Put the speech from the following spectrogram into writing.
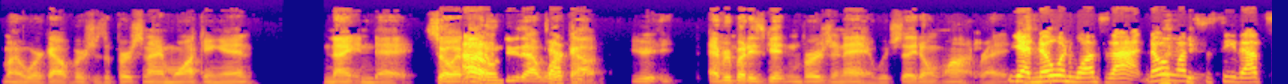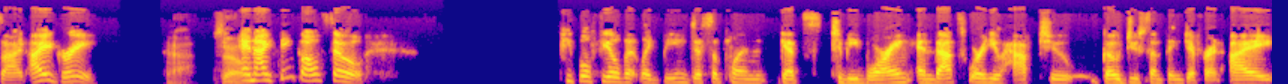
my workout versus the person I am walking in, night and day. So if oh, I don't do that workout, you're everybody's getting version A, which they don't want, right? Yeah, no one wants that. No one wants to see that side. I agree. Yeah. So and I think also people feel that like being disciplined gets to be boring and that's where you have to go do something different i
